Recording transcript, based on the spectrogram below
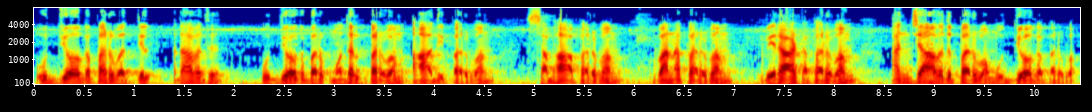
உத்தியோக பருவத்தில் அதாவது உத்தியோக பரு முதல் பருவம் ஆதி பருவம் சபா பருவம் வன பருவம் விராட்ட பருவம் அஞ்சாவது பருவம் உத்தியோக பருவம்.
